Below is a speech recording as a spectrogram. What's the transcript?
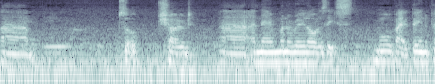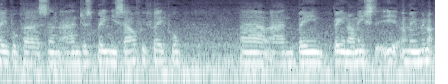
um, sort of showed. Uh, and then when I realised it's more about being a people person and just being yourself with people, uh, and being being honest. I mean, we're not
